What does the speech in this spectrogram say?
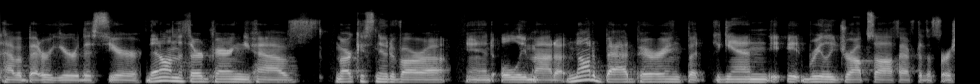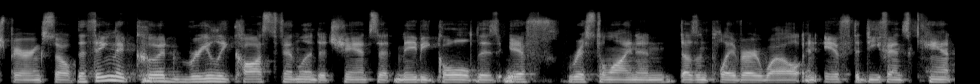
have a better year this year. Then on the third pairing, you have Markus Nutivaara and Olli Maatta. Not a bad pairing, but again, it, it really drops off after the first pairing. So the thing that could really cost Finland a chance at maybe gold is if Ristolainen doesn't play very well and if the defense can't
